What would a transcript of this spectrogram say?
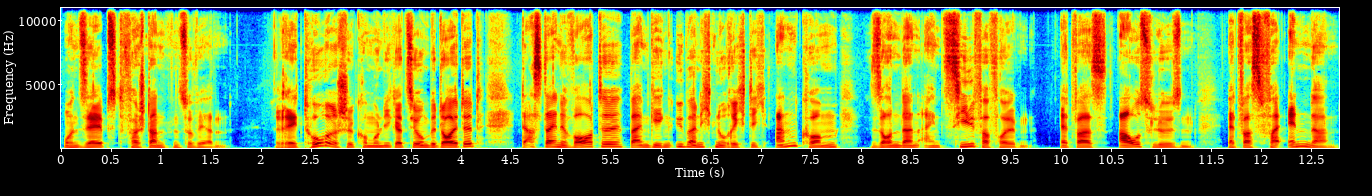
und selbst verstanden zu werden. Rhetorische Kommunikation bedeutet, dass deine Worte beim Gegenüber nicht nur richtig ankommen, sondern ein Ziel verfolgen, etwas auslösen, etwas verändern,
